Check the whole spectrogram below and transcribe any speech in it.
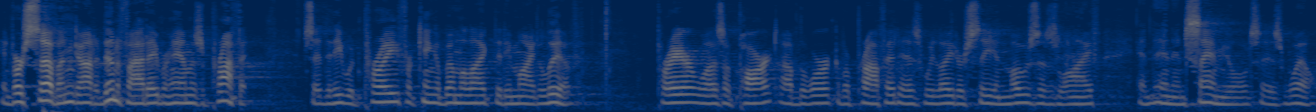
In verse 7, God identified Abraham as a prophet, said that he would pray for King Abimelech that he might live. Prayer was a part of the work of a prophet, as we later see in Moses' life and then in Samuel's as well.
